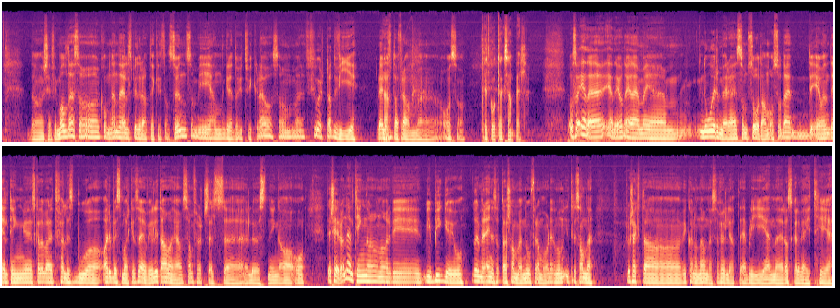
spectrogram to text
da sjef i Molde, så kom det en del spillere til Kristiansund som vi igjen greide å utvikle, og som eh, førte at vi ble løfta ja. fram eh, også. Det er et godt eksempel. Og så er det, er det, jo det med mm, Nordmøre som sådan også. Det, det, er jo en del ting Skal det være et felles bo- og arbeidsmarked, så er vi litt avhengig av samferdselsløsninger. Og det skjer jo en del ting når, når vi, vi, bygger jo Nordmøre Einesetter sammen nå fremover. Det er noen interessante prosjekter. Vi kan jo nevne selvfølgelig at det blir en raskere vei til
